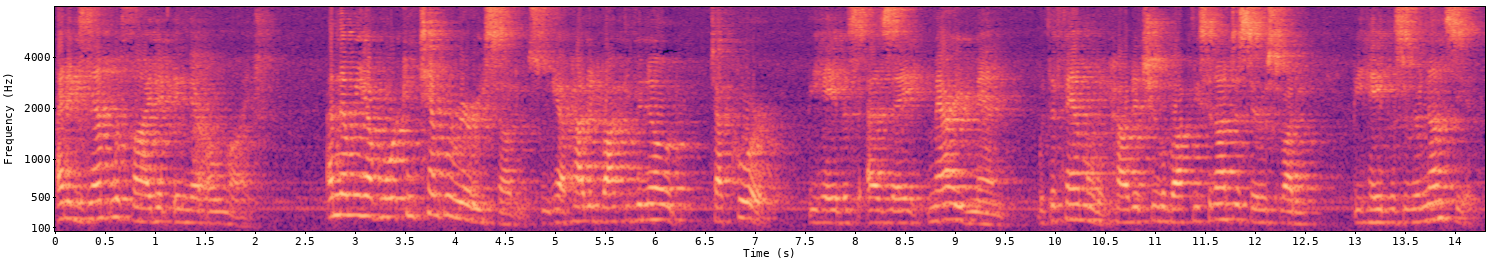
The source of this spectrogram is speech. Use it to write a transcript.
and exemplified it in their own life. And then we have more contemporary sadhus. We have how did Bhakti Vinod Thakur behave as, as a married man with a family? How did Srila Bhakti Siddhanta Saraswati behave as a renunciate.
